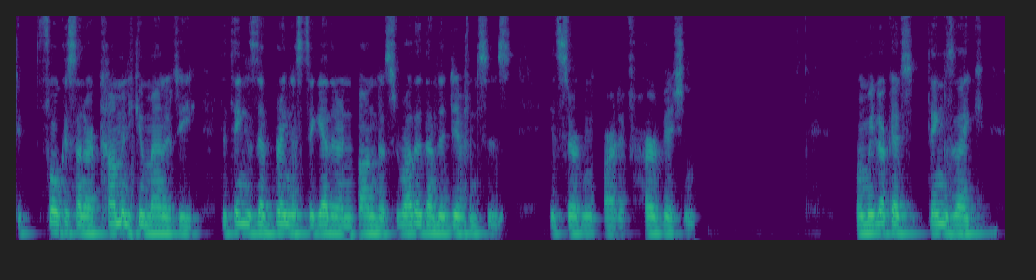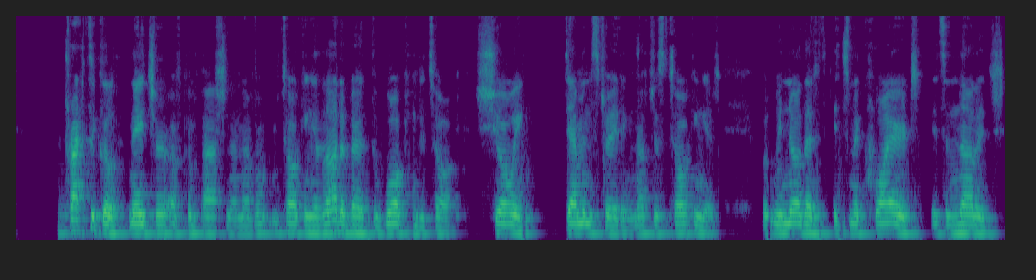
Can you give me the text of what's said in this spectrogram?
to focus on our common humanity, the things that bring us together and bond us, rather than the differences. Is certainly part of her vision when we look at things like the practical nature of compassion, and I'm talking a lot about the walking the talk, showing, demonstrating, not just talking it, but we know that it's an acquired, it's a knowledge,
